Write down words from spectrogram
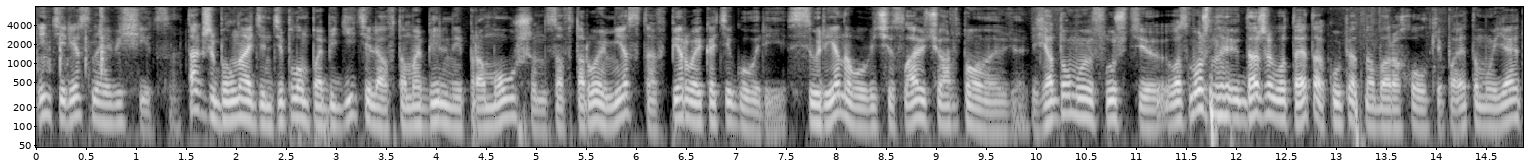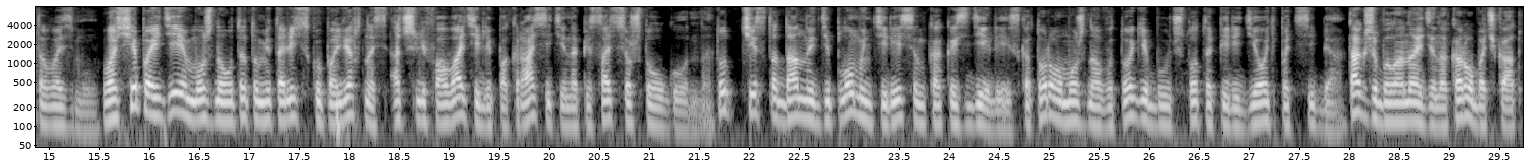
интересная вещица. Также был найден диплом победителя автомобильный промоушен за второе место в первой категории Сюренову Вячеславичу Артовичу. Я думаю, слушайте, возможно даже вот это купят на барахолке, поэтому я это возьму. Вообще, по идее, можно вот эту металлическую поверхность отшлифовать или покрасить и написать все что угодно. Тут чисто данный диплом интересен как изделие, из которого можно в итоге будет что-то переделать под себя. Также была найдена коробочка от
